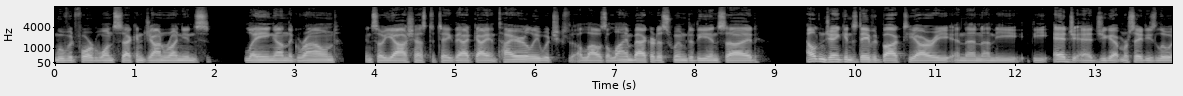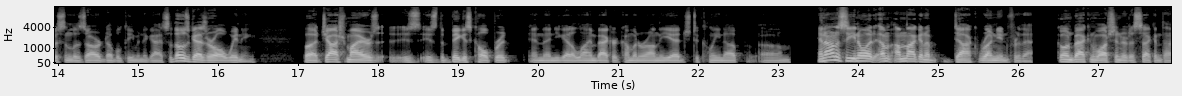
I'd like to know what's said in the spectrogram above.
Move it forward one second. Jon Runyan's laying on the ground. And so Yosh has to take that guy entirely, which allows a linebacker to swim to the inside. Elgton Jenkins, David Bakhtiari, and then on the the edge edge, you got Marcedes Lewis and Lazard double teaming the guy. So those guys are all winning. But Josh Myers is is the biggest culprit, and then you got a linebacker coming around the edge to clean up. Um, and honestly, you know what? I'm, I'm not going to dock Runyan for that. Going back and watching it a second time,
